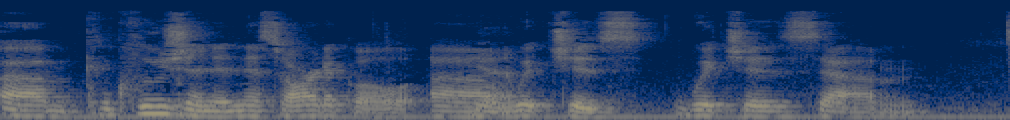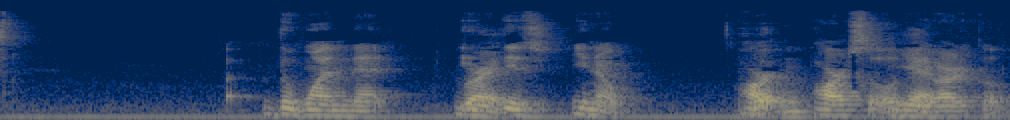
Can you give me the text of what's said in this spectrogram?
um, conclusion in this article, uh, Yeah. which is which is um, the one that is Right. you know part and parcel of Yeah. the article,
